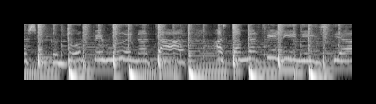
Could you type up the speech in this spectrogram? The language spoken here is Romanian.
așa că dor pe mâna ta. Asta mi-ar fi liniștea.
